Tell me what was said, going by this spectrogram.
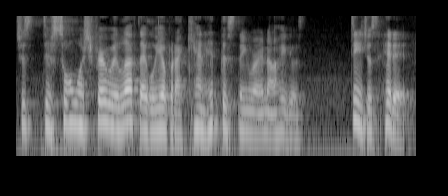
just there's so much fairway left. I go, yeah, but I can't hit this thing right now. He goes, D, just hit it.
